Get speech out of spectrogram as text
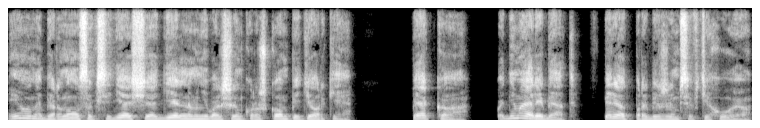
И он обернулся к сидящей отдельным небольшим кружком пятерки. «Пекко, поднимай ребят, Вперед пробежимся втихую.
